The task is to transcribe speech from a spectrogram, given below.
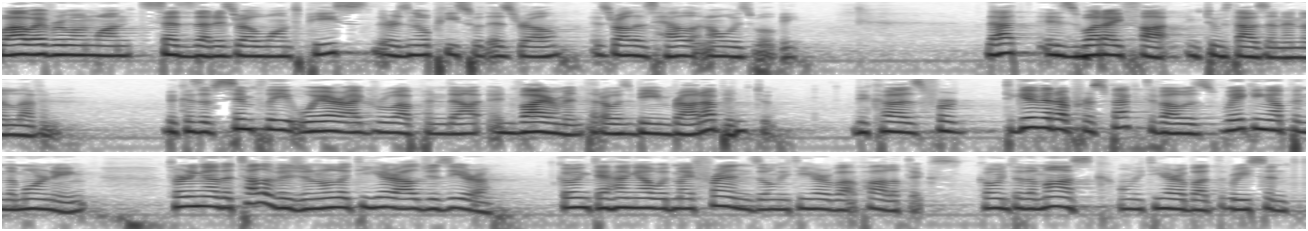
Wow, everyone want, says that Israel wants peace. There is no peace with Israel. Israel is hell and always will be. That is what I thought in 2011 because of simply where I grew up and the environment that I was being brought up into. Because for to give it a perspective, I was waking up in the morning, turning on the television only to hear Al Jazeera, going to hang out with my friends only to hear about politics, going to the mosque only to hear about the recent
